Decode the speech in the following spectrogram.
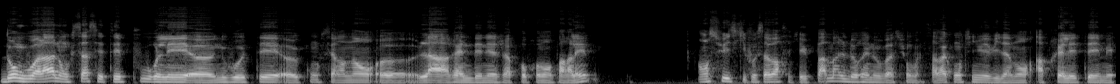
Donc voilà, donc ça c'était pour les euh, nouveautés euh, concernant euh, la Reine des Neiges à proprement parler. Ensuite, ce qu'il faut savoir, c'est qu'il y a eu pas mal de rénovations. Ça va continuer évidemment après l'été, mais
